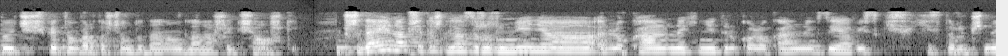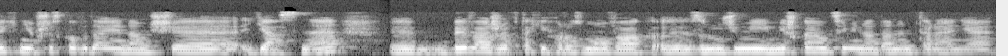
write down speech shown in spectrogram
być świetną wartością dodaną dla naszej książki. Przydaje nam się też dla zrozumienia lokalnych nie tylko lokalnych zjawisk historycznych. Nie wszystko wydaje nam się jasne. Bywa, że w takich rozmowach z ludźmi mieszkającymi na danym terenie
